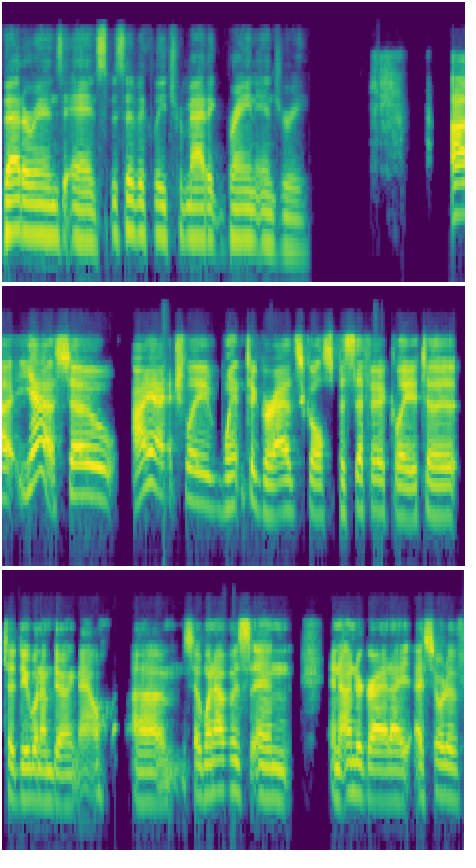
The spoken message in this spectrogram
veterans and specifically traumatic brain injury? Uh, yeah, so I actually went to grad school specifically to to do what I'm doing now. Um, so when I was in an undergrad, I, I sort of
